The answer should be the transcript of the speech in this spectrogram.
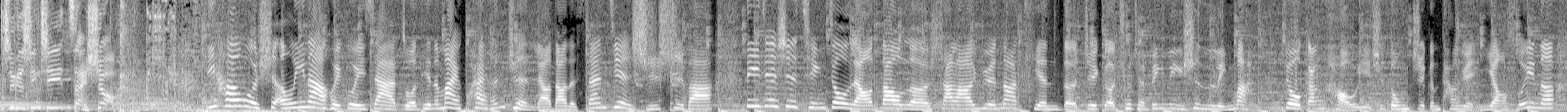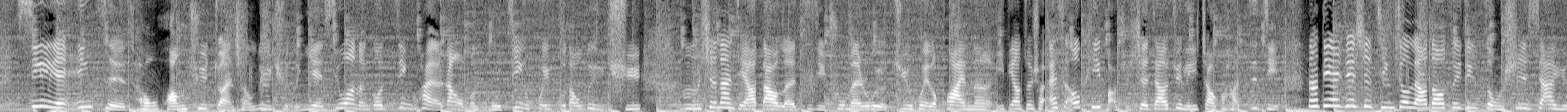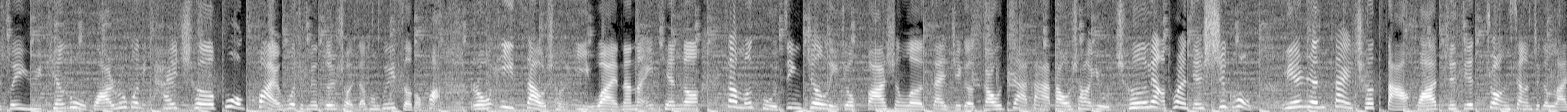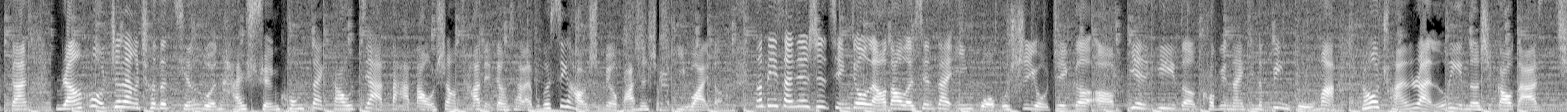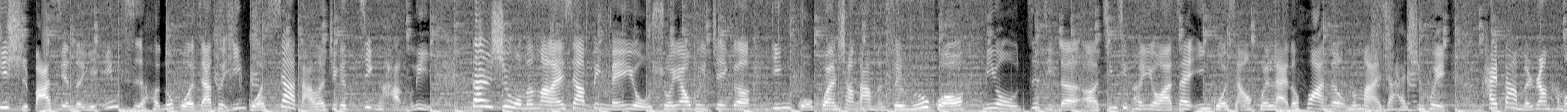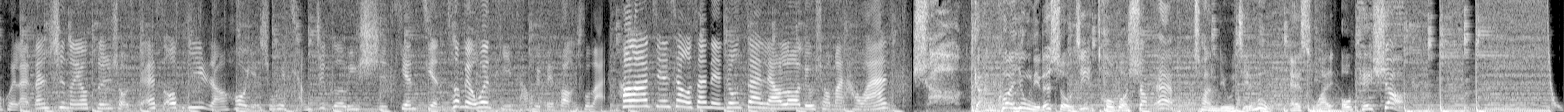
这个星期在 Shock。你好，我是 Alina。回顾一下昨天的麦快很准聊到的三件实事吧。第一件事情就聊到了沙拉月那天的这个确诊病例是零嘛，就刚好也是冬至跟汤圆一样，所以呢，西联因此从黄区转成绿区了，也希望能够尽快的让我们古晋恢复到绿区。嗯，圣诞节要到了，自己出门如果有聚会的话呢，一定要遵守 SOP，保持社交距离，照顾好自己。那第二件事情就聊到最近总是下雨，所以雨天路滑，如果你开车过快或者没有遵守交通规则的话，容易造成意外。那那一天呢，在我们古晋这里就发生了，在这个高架大道上有车辆突然间失控，连人带车打滑，直接撞向这个栏杆，然后这辆车的前轮还悬空在高架大道上，差点掉下来。不过幸好是没有发生什么意外的。那第三件事情就聊到了，现在英国不是有这个呃变异的 COVID-19 的病毒嘛，然后传染力呢是高达七十八仙的，也因此很多国家对英国下达了这个禁航令。但是我们马来西亚并没有说要为这个英国关上大门，所以如果你有自己的呃亲戚朋友啊在英国想要回来的话呢，我们马来西亚还是会开大门让他们回来，但是呢要遵守这个 SOP，然后也是会强制隔离十天，检测没有问题才会被放出来。好啦，今天下午三点钟再聊喽，留守麦好玩。赶快用你的手机透过 Shop App 串流节目 SYOK Shop。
